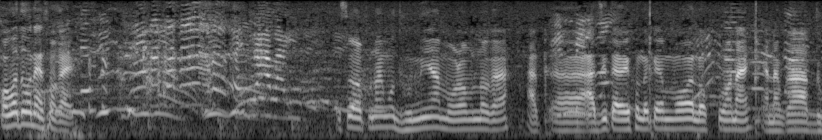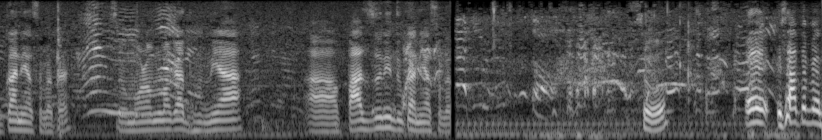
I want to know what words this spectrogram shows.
ক'বতো নাই চকাই চ' আপোনাক মই ধুনীয়া মৰম লগা আজি তাৰিখলৈকে মই লগ পোৱা নাই। এনেকুৱা দোকানী আচলতে। চ' মৰম লগা ধুনীয়া পাঁচজনী দোকানী আচলতে। চ' এই isa ate pen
